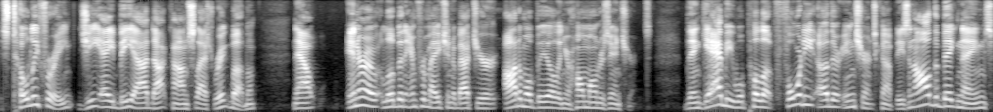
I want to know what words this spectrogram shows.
It's totally free. G-A-B-I dot com slash Rick Bubba. Now, enter a little bit of information about your automobile and your homeowner's insurance. Then Gabi will pull up 40 other insurance companies, and all the big names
